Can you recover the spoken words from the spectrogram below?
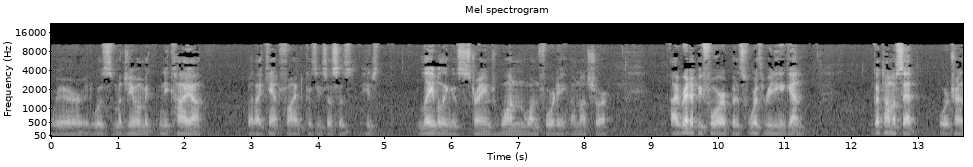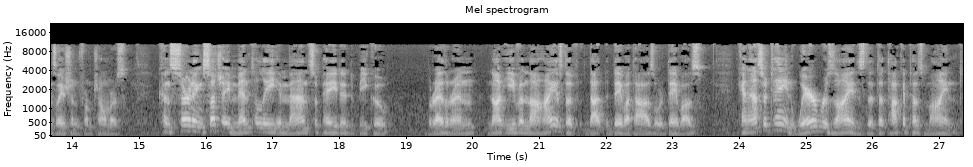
where it was Majjhima Nikaya, but I can't find because he just says his labeling is strange. One one forty. I'm not sure. I read it before, but it's worth reading again. Gautama said, or translation from Chalmers, concerning such a mentally emancipated bhikkhu, brethren, not even the highest of devatas or devas, can ascertain where resides the Tathagata's mind.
